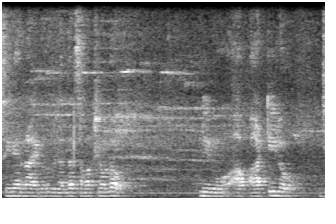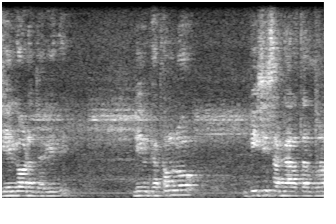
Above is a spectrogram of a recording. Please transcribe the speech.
సీనియర్ నాయకులు వీళ్ళందరి సమక్షంలో నేను ఆ పార్టీలో జైన్ కావడం జరిగింది. నేను గతంలో బీసీ సంఘాల తరఫున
